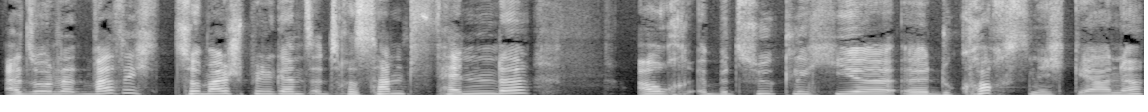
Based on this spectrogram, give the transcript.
also was ich zum Beispiel ganz interessant fände, auch bezüglich hier, äh, du kochst nicht gerne,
